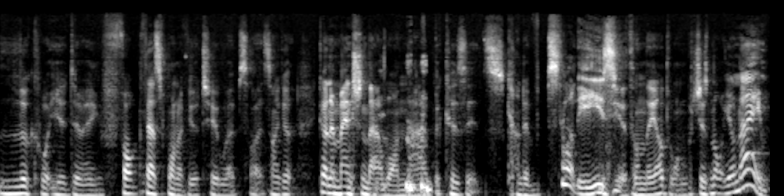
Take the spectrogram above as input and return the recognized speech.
Look what you're doing. Fox, that's one of your two websites. I'm going to mention that one now because it's kind of slightly easier than the other one, which is not your name,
